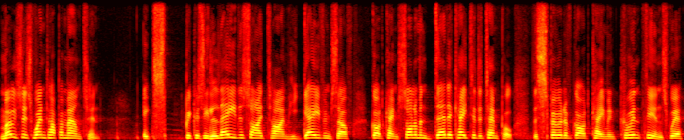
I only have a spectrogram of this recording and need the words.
Moses went up a mountain because he laid aside time, he gave himself. God came. Solomon dedicated a temple. The Spirit of God came. In Corinthians, we're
